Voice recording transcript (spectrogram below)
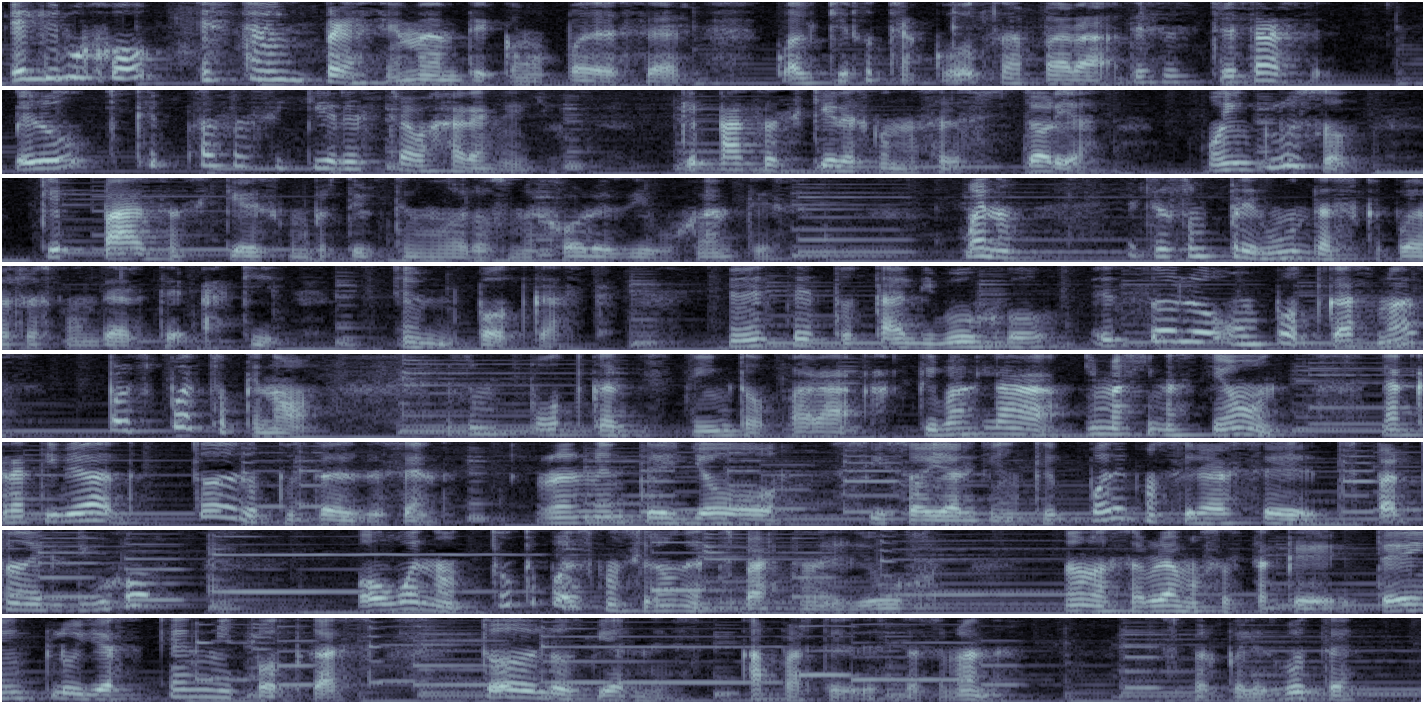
El dibujo es tan impresionante como puede ser cualquier otra cosa para desestresarse. Pero, ¿qué pasa si quieres trabajar en ello? ¿Qué pasa si quieres conocer su historia? O incluso, ¿qué pasa si quieres convertirte en uno de los mejores dibujantes? Bueno, estas son preguntas que puedes responderte aquí en mi podcast. En este total dibujo, ¿es solo un podcast más? Por supuesto que no. Es un podcast distinto para activar la imaginación, la creatividad, todo lo que ustedes deseen. Realmente yo sí soy alguien que puede considerarse experto en el dibujo. O bueno, tú te puedes considerar un experto en el dibujo. No lo sabremos hasta que te incluyas en mi podcast todos los viernes a partir de esta semana. Espero que les guste.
